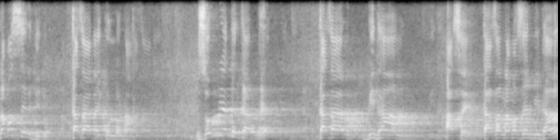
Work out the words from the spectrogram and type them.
নামাজ ছেড়ে দিল, কাজা আদায় করল না। জরুরিয়াতের কারণে কাজার বিধান আছে, কাজা নামাজের বিধান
